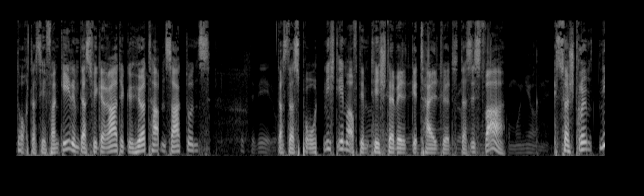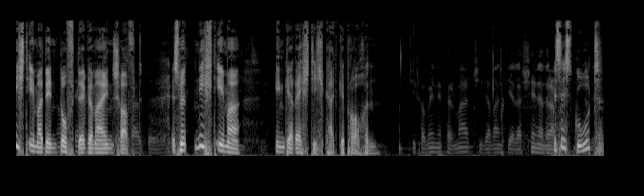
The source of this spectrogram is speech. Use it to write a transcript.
Doch das Evangelium, das wir gerade gehört haben, sagt uns, dass das Brot nicht immer auf dem Tisch der Welt geteilt wird. Das ist wahr. Es verströmt nicht immer den Duft der Gemeinschaft. Es wird nicht immer in Gerechtigkeit gebrochen. Es ist gut,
